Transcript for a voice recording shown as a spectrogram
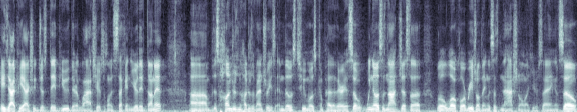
IPA actually just debuted there last year, so it's only the second year they've done it. Um, but there's hundreds and hundreds of entries in those two most competitive areas. So we know this is not just a little local or regional thing. This is national, like you're saying. And so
